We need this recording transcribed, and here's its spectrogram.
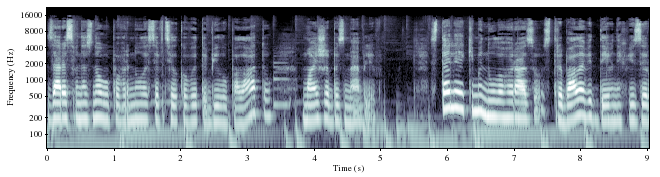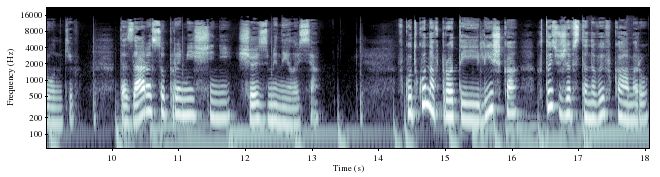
Зараз вона знову повернулася в цілковито білу палату, майже без меблів. Стеля, як і минулого разу, стрибала від дивних візерунків, та зараз у приміщенні щось змінилося. В кутку навпроти її ліжка хтось вже встановив камеру,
